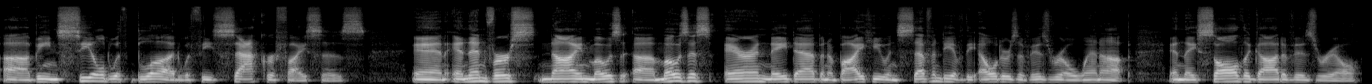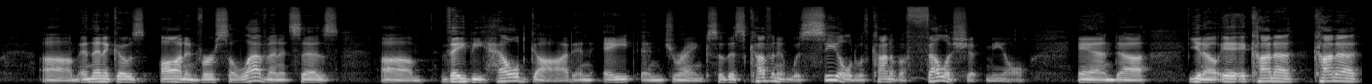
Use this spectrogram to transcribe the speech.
uh, being sealed with blood with these sacrifices. And, and then verse 9 Moses, uh, Moses, Aaron, Nadab, and Abihu, and 70 of the elders of Israel went up, and they saw the God of Israel. Um, and then it goes on in verse 11, it says, um, they beheld God and ate and drank. So this covenant was sealed with kind of a fellowship meal. And, uh, you know, it kind of kind of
